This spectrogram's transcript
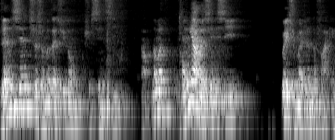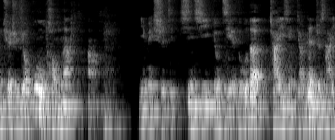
人心是什么在驱动？是信息啊。那么同样的信息，为什么人的反应确实又不同呢？啊，因为实际信息有解读的差异性，叫认知差异，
